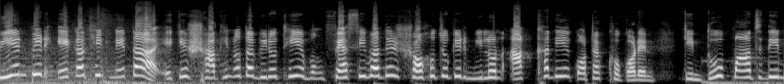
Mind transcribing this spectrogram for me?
বিএনপির একাধিক নেতা একে স্বাধীনতা বিরোধী এবং ফ্যাসিবাদের সহযোগীর মিলন আখ্যা দিয়ে কটাক্ষ করেন। কিন্তু পাঁচ দিন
